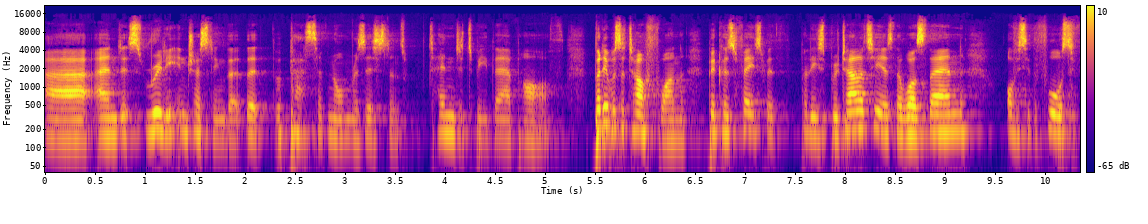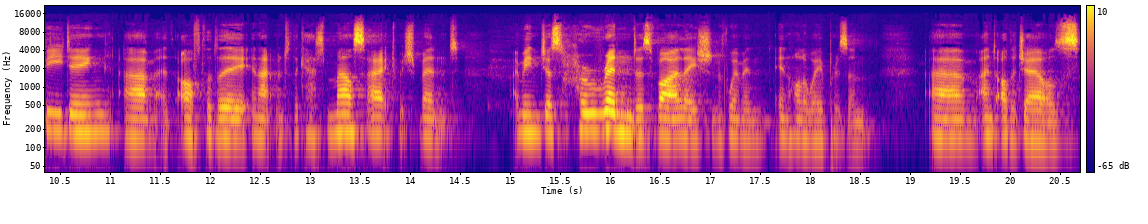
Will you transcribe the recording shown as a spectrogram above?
Uh, and it's really interesting that, that the passive non resistance tended to be their path. But it was a tough one because, faced with police brutality as there was then, obviously the force feeding um, after the enactment of the Cat and Mouse Act, which meant, I mean, just horrendous violation of women in Holloway Prison um, and other jails.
